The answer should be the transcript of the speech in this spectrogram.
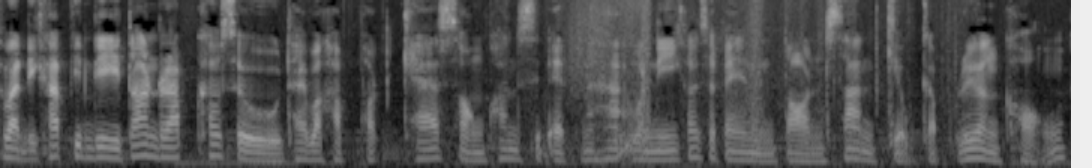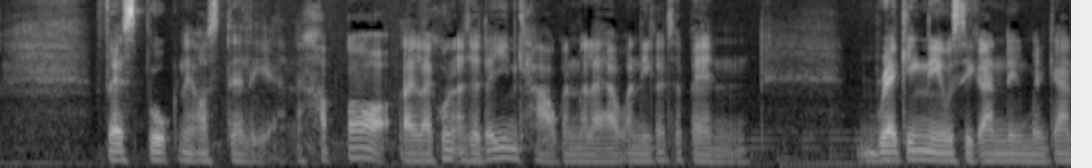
สวัสดีครับ ยินดีต้อนรับเข้าสู่ไทยวาคับพอดแคสต์ 2011 นะฮะ วันนี้ก็จะเป็นตอนสั้นเกี่ยวกับเรื่องของ Facebook ในออสเตรเลียนะครับ ก็หลายๆ คนอาจจะได้ยินข่าวกันมาแล้ว อันนี้ก็จะเป็น breaking news อีกอันหนึ่งเหมือนกัน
